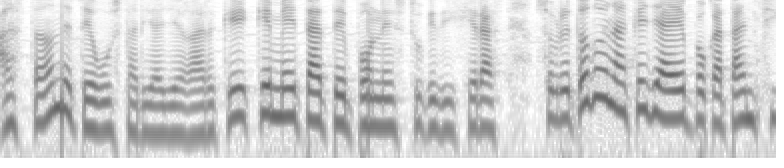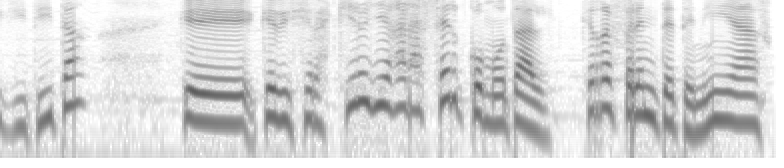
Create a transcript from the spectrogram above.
hasta dónde te gustaría llegar? ¿Qué, ¿Qué, meta te pones tú que dijeras, sobre todo en aquella época tan chiquitita, que, que dijeras, quiero llegar a ser como tal? ¿Qué referente tenías?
